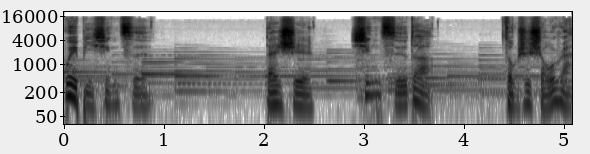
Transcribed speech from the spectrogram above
未必心慈，但是心慈的总是手软。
